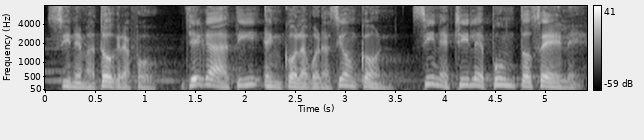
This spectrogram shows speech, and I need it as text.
Cinematógrafo llega a ti en colaboración con cinechile.cl.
